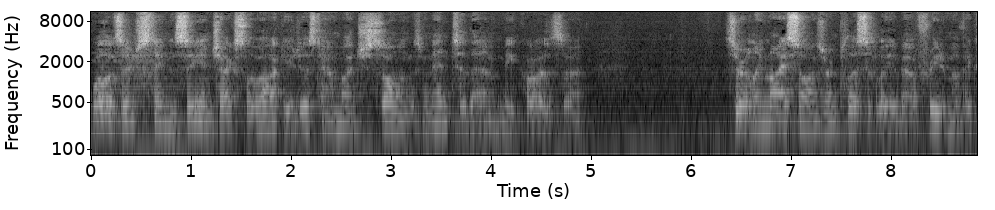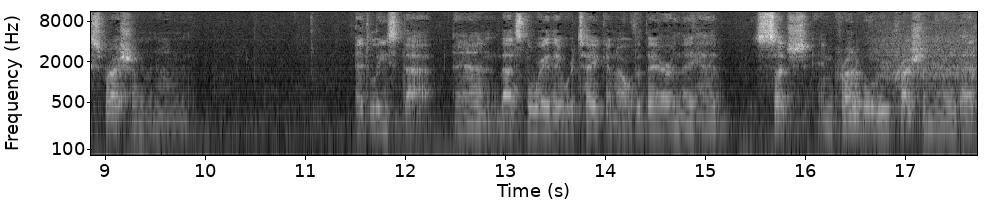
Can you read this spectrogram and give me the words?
Well, it's interesting to see in Czechoslovakia just how much songs meant to them because uh, certainly my songs are implicitly about freedom of expression, and at least that. And that's the way they were taken over there, and they had such incredible repression there that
